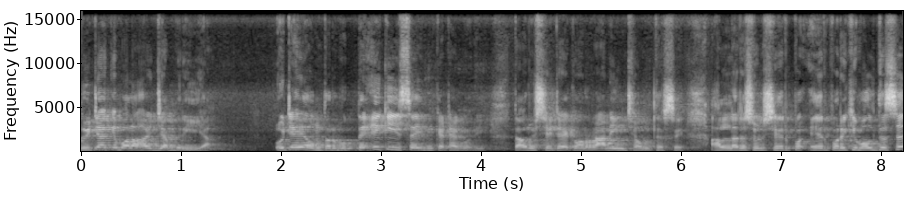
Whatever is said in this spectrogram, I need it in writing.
দুইটাকে বলা হয় জাবরিয়া। ওইটাই অন্তর্ভুক্ত, একই সেম ক্যাটাগরি তাহলে সেটা এখন রানিং চলতেছে। আল্লাহ রসুল এরপরে কি বলতেছে?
